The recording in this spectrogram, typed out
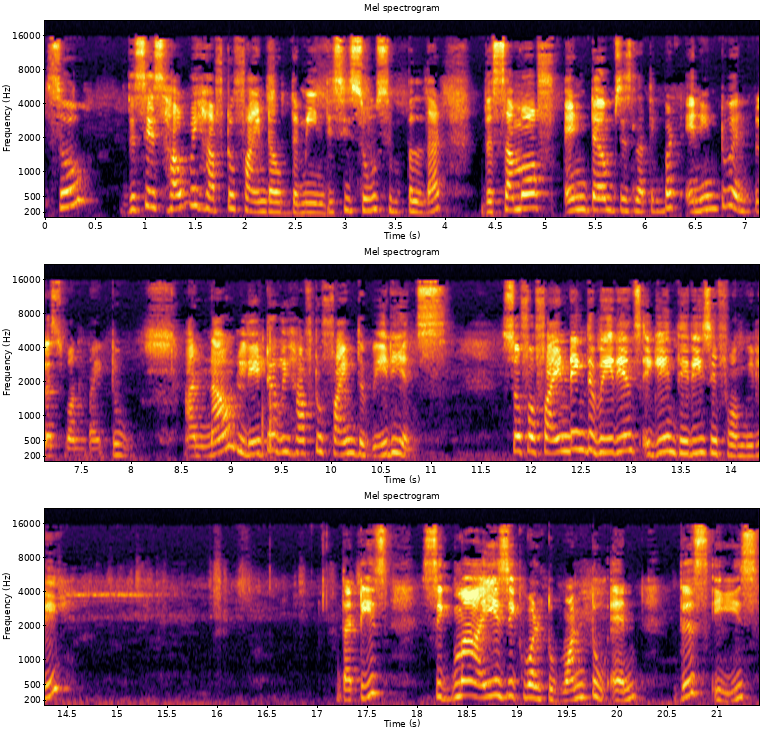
so this is how we have to find out the mean. This is so simple that the sum of n terms is nothing but n into n plus 1 by 2. And now later we have to find the variance. So for finding the variance again there is a formula that is sigma i is equal to 1 to n. This is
